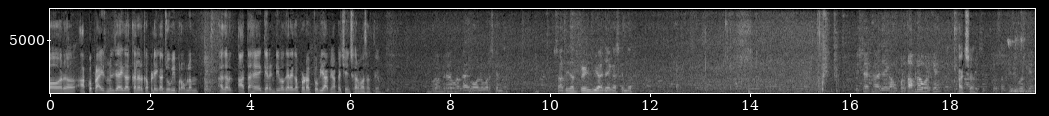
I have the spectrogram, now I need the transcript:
और आपको प्राइस मिल जाएगा कलर कपड़े का जो भी प्रॉब्लम अगर आता है गारंटी वगैरह का प्रोडक्ट तो भी आप यहाँ पे चेंज करवा सकते हो। पूरा मिरर वर्क आएगा ऑल ओवर इसके अंदर। साथ ही साथ प्रिंट भी आ जाएगा इसके अंदर। इस टाइप में आ जाएगा। ऊपर ताबला वर्क है। अच्छा। देख सकते हो सब वर्क है।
